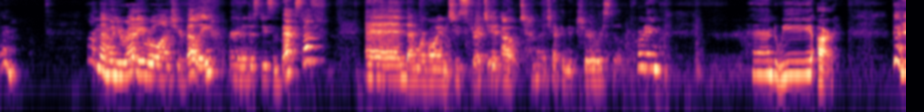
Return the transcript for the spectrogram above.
And then when you're ready, roll onto your belly. We're gonna just do some back stuff. And then we're going to stretch it out. I'm gonna check and make sure we're still recording. And we are. Good.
